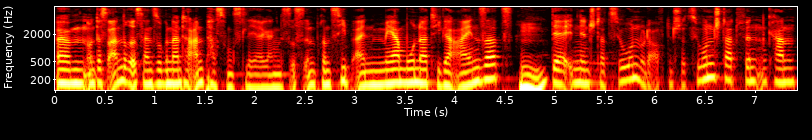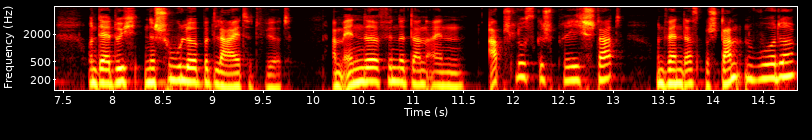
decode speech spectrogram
Ähm, und das andere ist ein sogenannter Anpassungslehrgang. Das ist im Prinzip ein mehrmonatiger Einsatz, der in den Stationen oder auf den Stationen stattfinden kann und der durch eine Schule begleitet wird. Am Ende findet dann ein Abschlussgespräch statt und wenn das bestanden wurde,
